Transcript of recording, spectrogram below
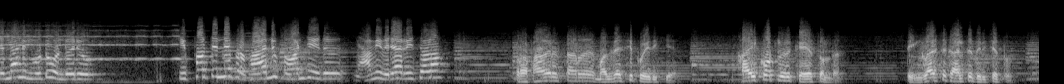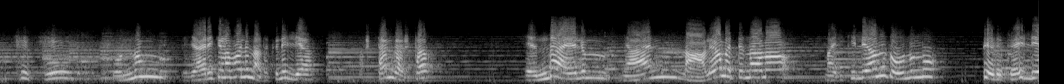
മറ്റന്നാൾ ഇങ്ങോട്ട് കൊണ്ടുവരൂ. ഇപ്പോൾ തന്നെ പ്രഭാകരന് ഫോൺ ചെയ്ത് ഞാൻ വിവരം അറിയിച്ചോളാം. പ്രഭാകരൻ സാറ് മദ്രാശി പോയിരിക്കുക ഹൈക്കോടതിയിൽ ഒരു കേസുണ്ട്. തിങ്കളാഴ്ച കാലത്ത് തിരിച്ചെത്തും. ഒന്നും വിചാരിക്കണ പോലെ നടക്കണില്ല. കഷ്ടം കഷ്ടം. എന്തായാലും ഞാൻ നാളെയോ മറ്റന്നാളോ മരിക്കില്ല എന്ന് തോന്നുന്നു. തിടുക്കയില്ല.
